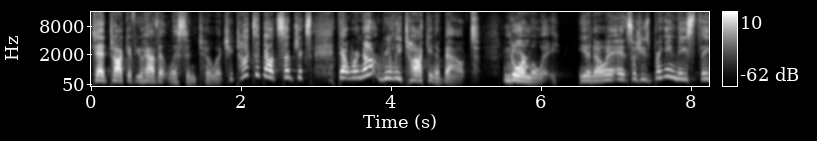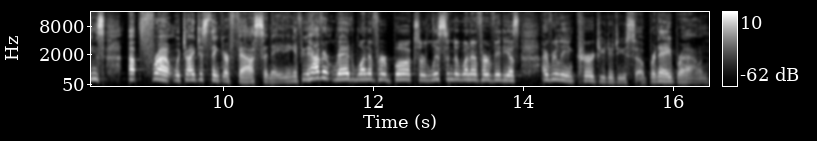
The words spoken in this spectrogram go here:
TED Talk if you haven't listened to it. She talks about subjects that we're not really talking about normally you know and, so she's bringing these things up front which i just think are fascinating. If you haven't read one of her books or listened to one of her videos i really encourage you to do so brene brown.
